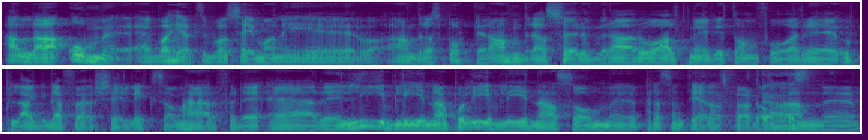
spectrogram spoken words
alla om... Eh, vad, heter, vad säger man i eh, andra sporter? Andra servrar och allt möjligt de får eh, upplagda för sig liksom här. För det är livlina på livlina som presenteras för dem. Ja, alltså, men,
